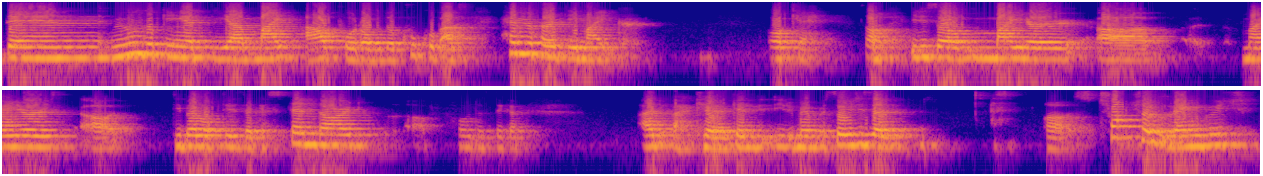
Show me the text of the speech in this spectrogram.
Then we were looking at the uh, MAEC output of the Cuckoo box. Have you heard the MAEC? Okay, so it is a MITRE, uh, MITRE uh, developed is like a standard hold on a second. I, I, can, I can remember. So it is a uh, structured language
